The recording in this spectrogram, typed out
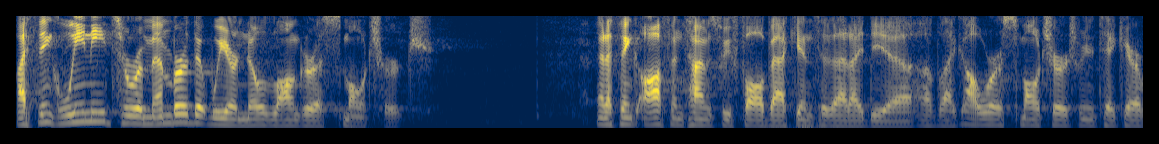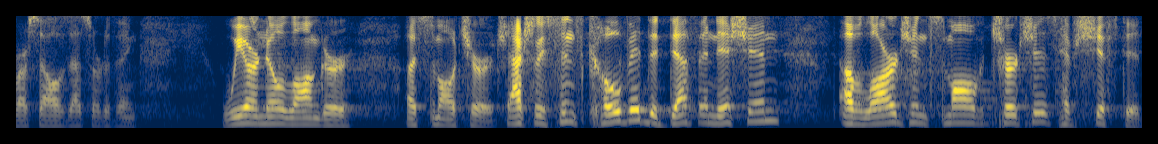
I think we need to remember that we are no longer a small church. And I think oftentimes we fall back into that idea of like, oh, we're a small church, we need to take care of ourselves, that sort of thing. We are no longer a small church. Actually, since COVID, the definition of large and small churches have shifted.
